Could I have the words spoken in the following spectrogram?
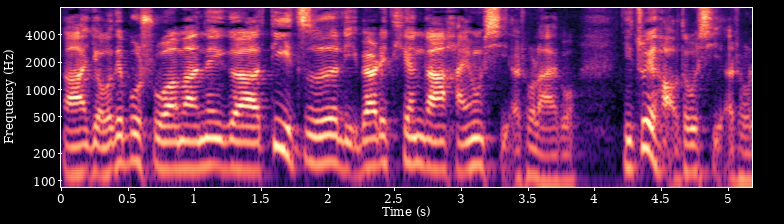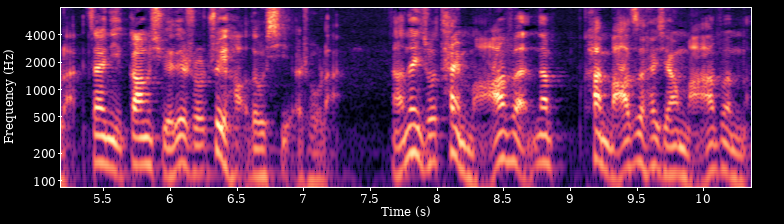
啊，有的不说吗？那个地支里边的天干还用写出来不？你最好都写出来，在你刚学的时候最好都写出来。啊，那你说太麻烦，那看八字还嫌麻烦吗？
